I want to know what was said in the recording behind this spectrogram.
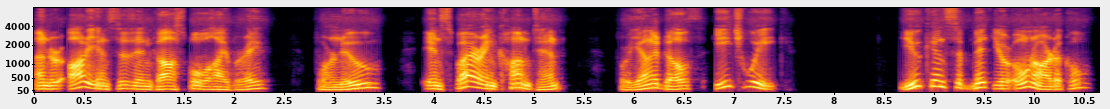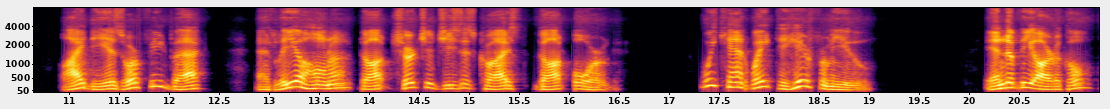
under Audiences in Gospel Library, for new, inspiring content for young adults each week. You can submit your own article, ideas, or feedback at liahona.churchofjesuschrist.org. We can't wait to hear from you. End of the article.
